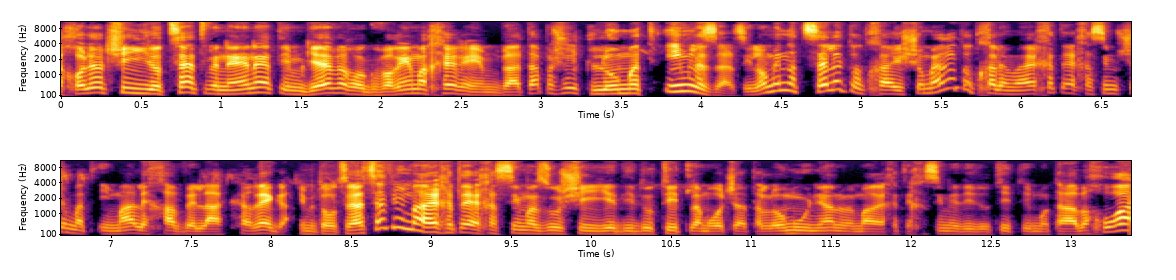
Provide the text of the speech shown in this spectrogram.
יכול להיות שהיא יוצאת ונהנית עם גבר או גברים אחרים ואתה פשוט לא מתאים לזה, אז היא לא מנצלת אותך, היא שומרת אותך למערכת היחסים שמתאימה לך ולה כרגע. אם אתה רוצה לצאת ממערכת היחסים הזו שהיא ידידותית למרות שאתה לא מעוניין במערכת יחסים ידידותית עם אותה הבחורה,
